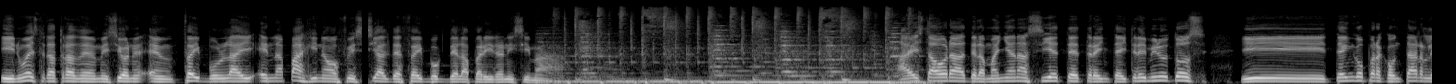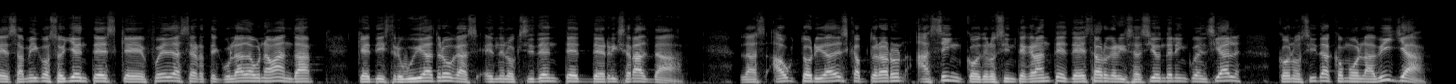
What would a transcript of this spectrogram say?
y nuestra transmisión en Facebook Live en la página oficial de Facebook de la Periranísima. A esta hora de la mañana, 7:33 minutos. Y tengo para contarles, amigos oyentes, que fue desarticulada una banda que distribuía drogas en el occidente de Risaralda. Las autoridades capturaron a cinco de los integrantes de esta organización delincuencial conocida como La Villa,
